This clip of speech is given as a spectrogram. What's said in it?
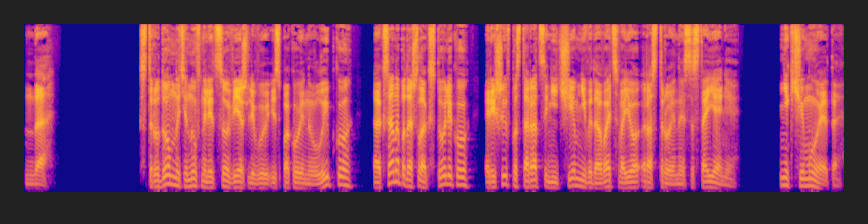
Да. С трудом натянув на лицо вежливую и спокойную улыбку, Оксана подошла к столику, решив постараться ничем не выдавать свое расстроенное состояние. Ни к чему это.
